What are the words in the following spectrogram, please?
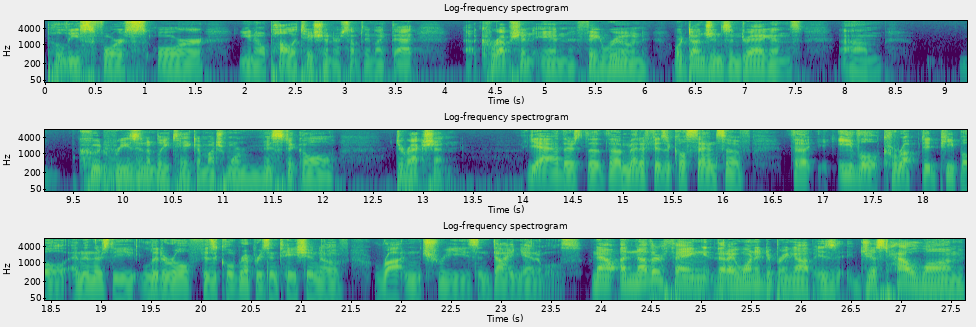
police force or you know politician or something like that. Uh, corruption in Faerun or Dungeons and Dragons um, could reasonably take a much more mystical direction. Yeah, there's the the metaphysical sense of the evil corrupted people and then there's the literal physical representation of rotten trees and dying animals. Now another thing that i wanted to bring up is just how long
